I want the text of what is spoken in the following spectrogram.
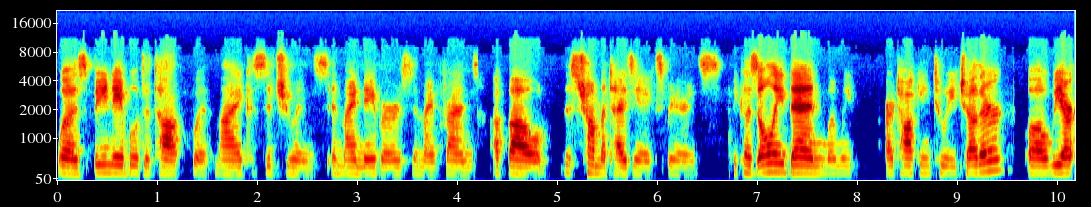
was being able to talk with my constituents and my neighbors and my friends about this traumatizing experience. Because only then, when we are talking to each other, uh, we are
